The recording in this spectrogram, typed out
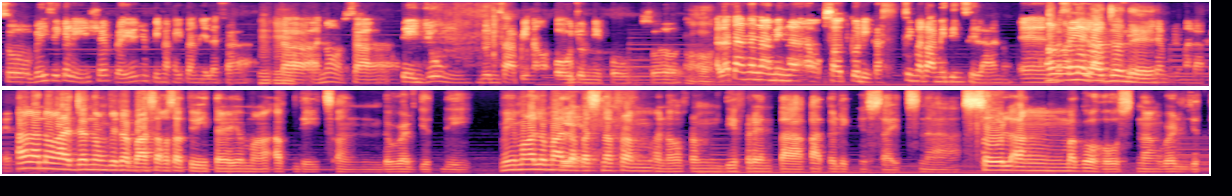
So basically, syempre, yun yung pinakita nila sa Mm-mm. sa ano sa stadium dun sa pinaka podium ni Pope. So Oo. alata na namin na South Korea kasi marami din sila no. And Ang ano nga dyan eh. syempre malapit. Ang ano nga dyan nung binabasa ko sa Twitter yung mga updates on the World Youth Day. May mga lumalabas Yes. na from ano from different uh, Catholic news sites na Seoul ang mag-host ng World Youth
